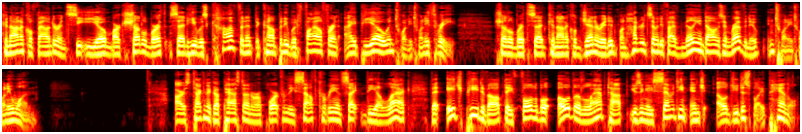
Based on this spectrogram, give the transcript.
Canonical founder and CEO Mark Shuttleworth said he was confident the company would file for an IPO in 2023. Shuttleworth said Canonical generated $175 million in revenue in 2021. Ars Technica passed on a report from the South Korean site The Elec that HP developed a foldable OLED laptop using a 17-inch LG display panel.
